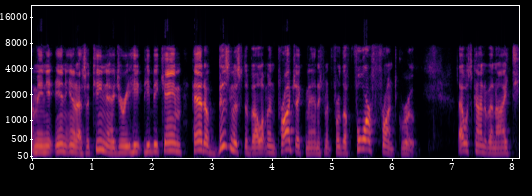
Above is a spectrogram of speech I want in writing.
I mean, in, in as a teenager, he he became head of business development, project management for the Forefront Group. That was kind of an IT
